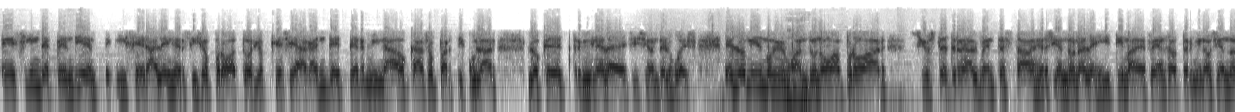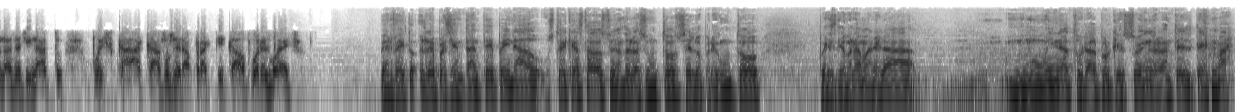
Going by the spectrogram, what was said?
es independiente y será el ejercicio probatorio que se haga en determinado caso particular lo que determine la decisión del juez. Es lo mismo que cuando uno va a probar si usted realmente estaba ejerciendo una legítima defensa o terminó siendo un asesinato, pues cada caso será practicado por el juez. Perfecto. Representante Peinado, usted que ha estado estudiando el asunto, se lo pregunto pues de una manera muy natural porque soy ignorante del tema.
